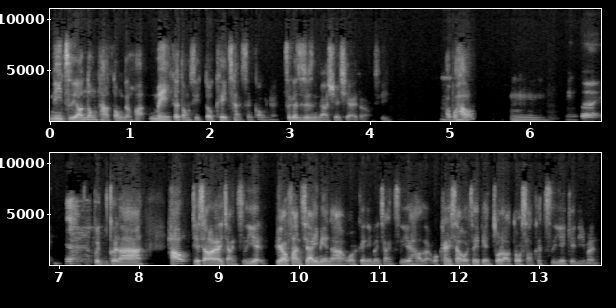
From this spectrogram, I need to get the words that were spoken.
你只要弄他动的话，每个东西都可以产生功能，这个就是你们要学起来的东西，好不好？嗯明白。，good good 啊。好，接下来来讲职业，不要翻下一面啊，我跟你们讲职业好了。我看一下我这边做了多少个职业给你们。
